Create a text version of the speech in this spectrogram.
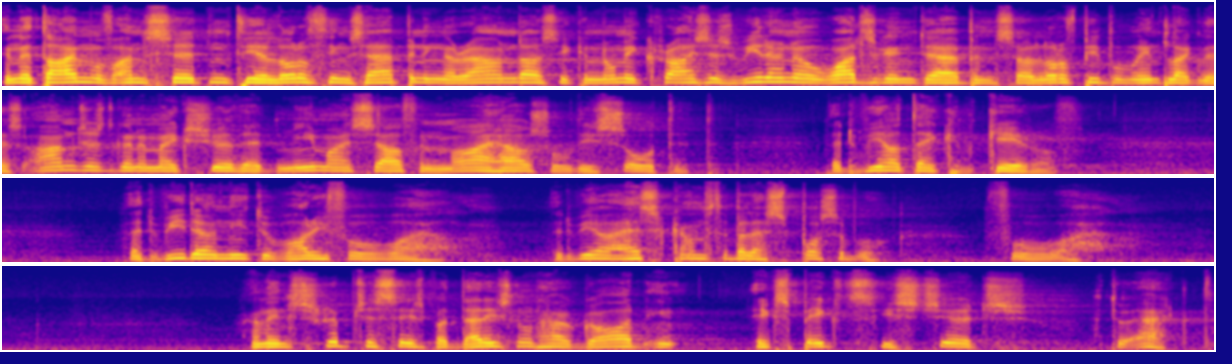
In a time of uncertainty, a lot of things happening around us, economic crisis, we don't know what's going to happen. So a lot of people went like this I'm just going to make sure that me, myself, and my household is sorted, that we are taken care of, that we don't need to worry for a while, that we are as comfortable as possible for a while. And then scripture says, but that is not how God expects his church to act.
